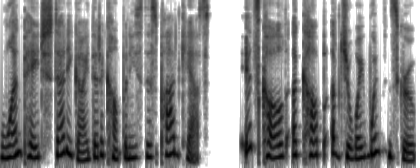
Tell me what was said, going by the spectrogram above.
one page study guide that accompanies this podcast. It's called A Cup of Joy Women's Group,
